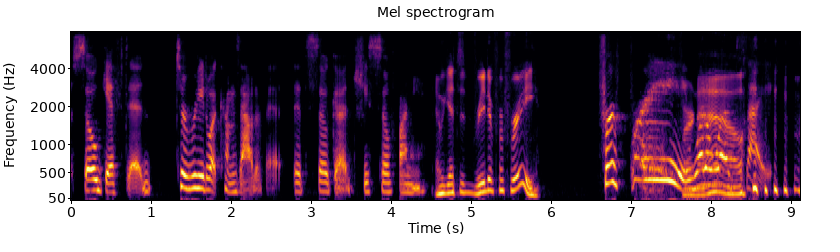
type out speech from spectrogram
so gifted to read what comes out of it. It's so good. She's so funny. And we get to read it for free. For free. For what now. a website.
